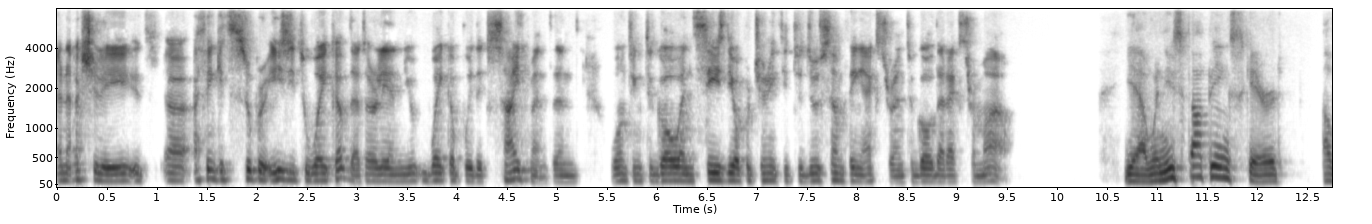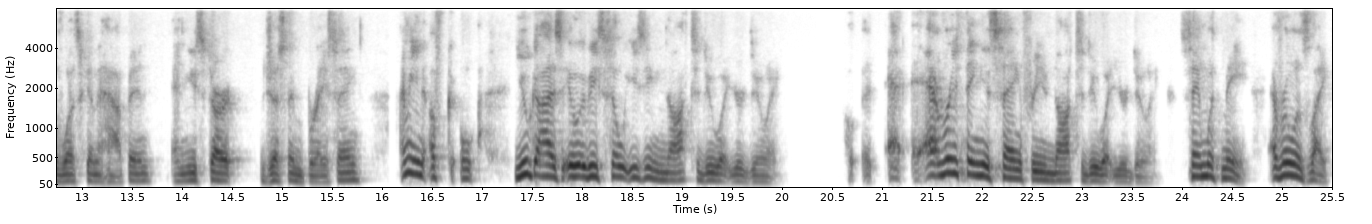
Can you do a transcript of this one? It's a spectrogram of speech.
And actually, it's uh, I think it's super easy to wake up that early, and you wake up with excitement and wanting to go and seize the opportunity to do something extra and to go that extra mile. Yeah, when you stop being scared of what's going to happen and you start just embracing. I mean, of oh, you guys, it would be so easy not to do what you're doing. Everything is saying for you not to do what you're doing. Same with me. Everyone's like,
